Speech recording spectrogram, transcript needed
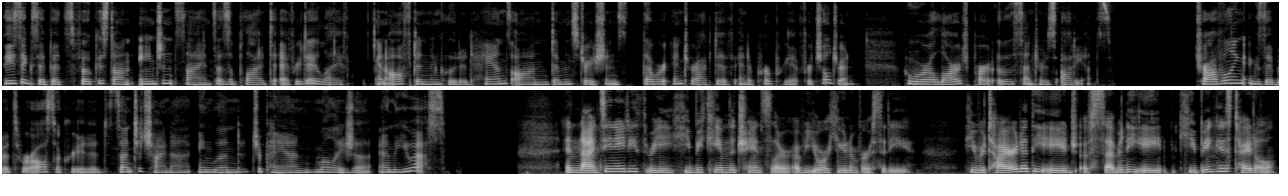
These exhibits focused on ancient science as applied to everyday life and often included hands on demonstrations that were interactive and appropriate for children, who were a large part of the center's audience. Traveling exhibits were also created, sent to China, England, Japan, Malaysia, and the US. In 1983, he became the Chancellor of York University. He retired at the age of 78, keeping his title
